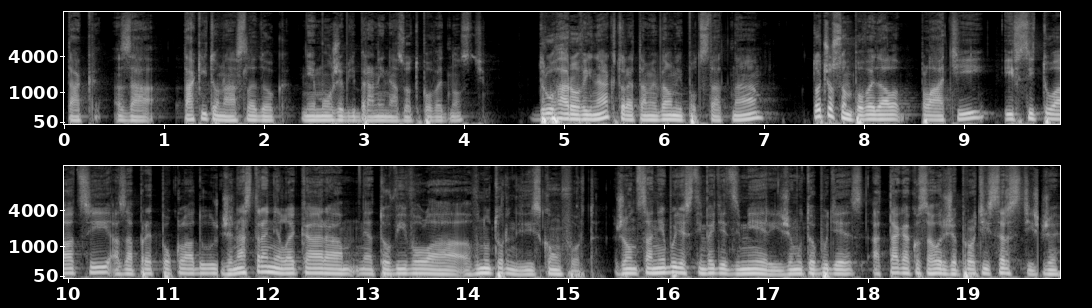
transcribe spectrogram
tak za takýto následok nemôže byť braný na zodpovednosť. Druhá rovina, ktorá tam je veľmi podstatná, to, čo som povedal, platí i v situácii a za predpokladu, že na strane lekára to vyvolá vnútorný diskomfort. Že on sa nebude s tým vedieť zmieriť, že mu to bude, a tak ako sa hovorí, že proti srsti, že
